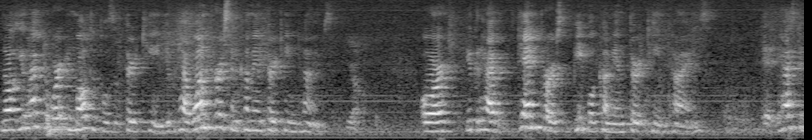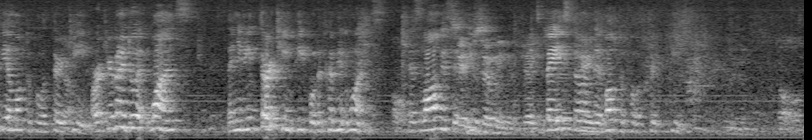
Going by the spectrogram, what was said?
No, you have to work in multiples of 13. You could have one person come in 13 times. Yeah. Or you could have 10 people come in 13 times. It has to be a multiple of 13. Or if you're going to do it once, then you need 13 people to come in once. Oh. As long as it, you- Assuming the judges. it's based on the multiple of 13, mm-hmm. Oh, okay.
